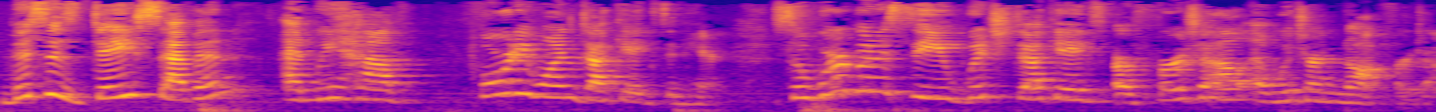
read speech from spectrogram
This is day seven, and we have 41 duck eggs in here. So we're gonna see which duck eggs are fertile and which are not fertile.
